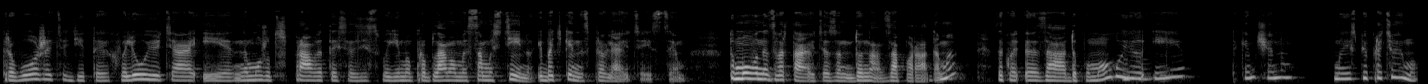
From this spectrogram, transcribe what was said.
тривожаться, діти хвилюються і не можуть справитися зі своїми проблемами самостійно, і батьки не справляються із цим. Тому вони звертаються до нас за порадами, за, е, допомогою, і таким чином ми співпрацюємо.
